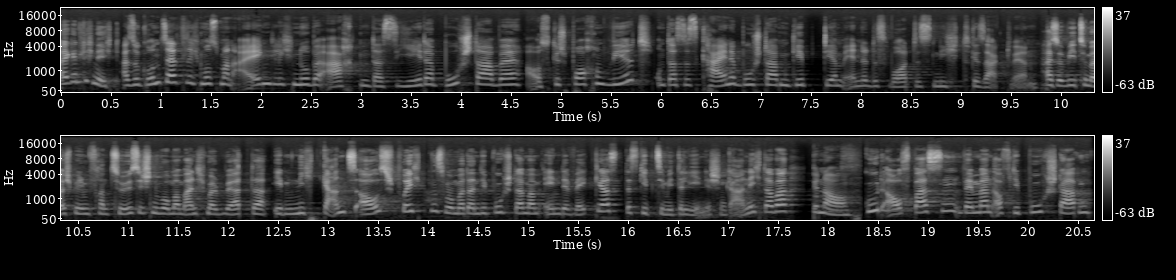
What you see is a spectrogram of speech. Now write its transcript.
eigentlich nicht. Also grundsätzlich muss man eigentlich nur beachten, beachten, dass jeder Buchstabe ausgesprochen wird und dass es keine Buchstaben gibt, die am Ende des Wortes nicht gesagt werden. Also wie zum Beispiel im Französischen, wo man manchmal Wörter eben nicht ganz ausspricht, wo man dann die Buchstaben am Ende weglässt. Das gibt es im Italienischen gar nicht, aber genau. gut aufpassen, wenn man auf die Buchstaben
